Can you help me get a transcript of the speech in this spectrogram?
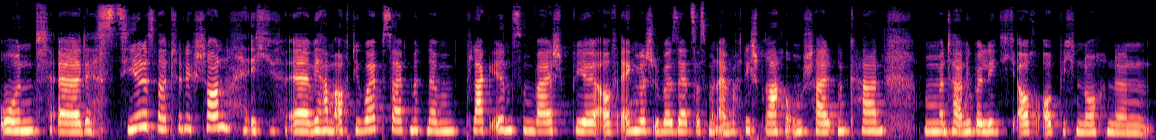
und äh, das Ziel ist natürlich schon, ich, äh, wir haben auch die Website mit einem Plugin zum Beispiel auf Englisch übersetzt, dass man einfach die Sprache umschalten kann. Momentan überlege ich auch, ob ich noch einen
